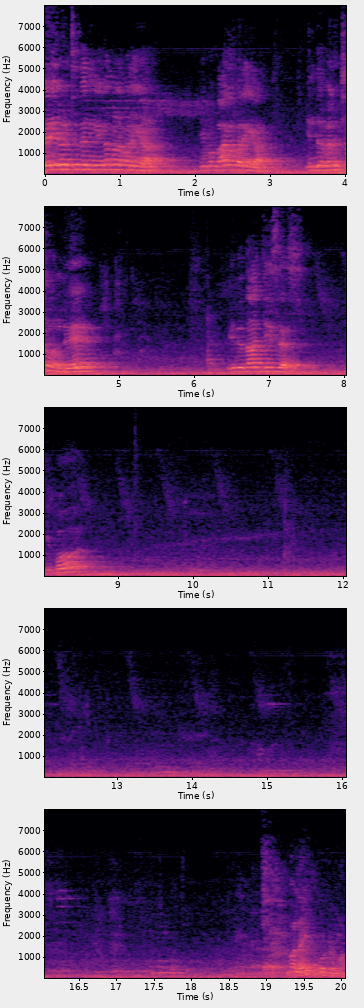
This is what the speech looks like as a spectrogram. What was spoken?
பெரிய வெளிச்சத்தை நீங்க என்ன பண்ண போறீங்க? இப்ப பார்க்க போறீங்க. இந்த வெளிச்சம் வந்து இதுதான் ஜீசஸ். இப்போ லைட் போட்டுருமா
